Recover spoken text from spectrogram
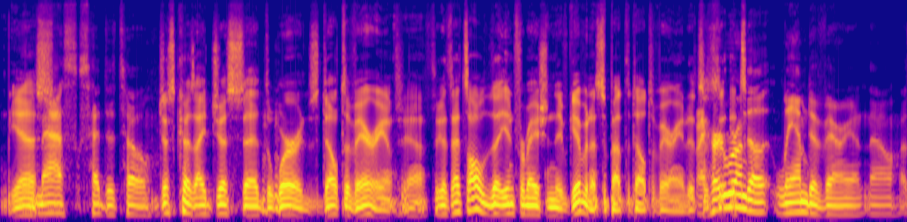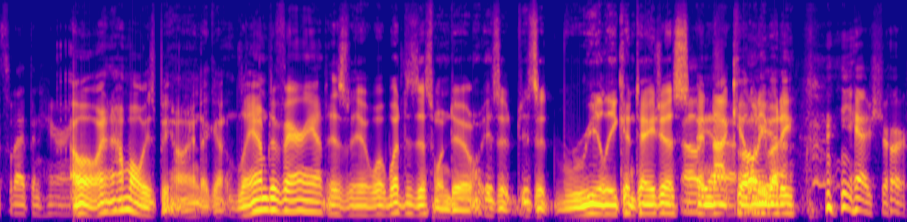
Yes. masks head to toe. Just because I just said the words Delta variant, yeah, because that's all the information they've given us about the Delta variant. It's, I it's- heard we're on the Lambda variant now. That's what I've been hearing. Oh, and I'm always behind. I got Lambda variant. Is uh, what, what does this one do? Is it is it really contagious Oh, and not kill Oh, anybody? Yeah, yeah sure.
